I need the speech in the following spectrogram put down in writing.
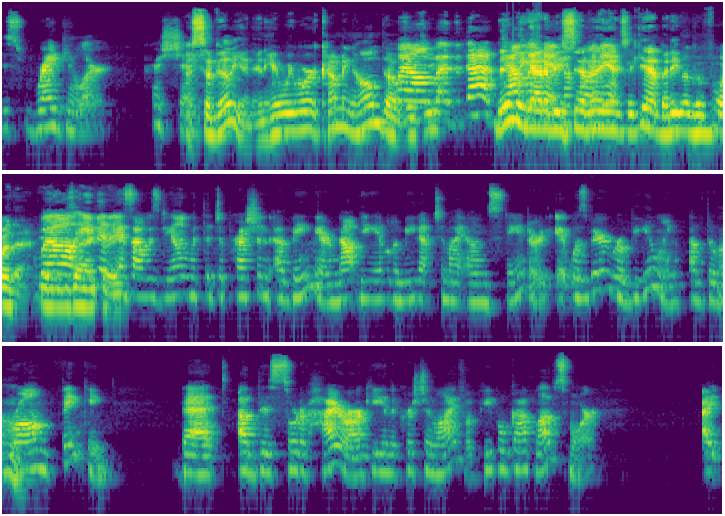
this regular Christian. a civilian. And here we were coming home though. well, but that then we got to be before then. civilians again, but even before that. Yeah, Well, exactly. even as I was dealing with the depression of being there, not being able to meet up to my own standard, it was very revealing of the Oh. wrong thinking that of this sort of hierarchy in the Christian life of people God loves more. I,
